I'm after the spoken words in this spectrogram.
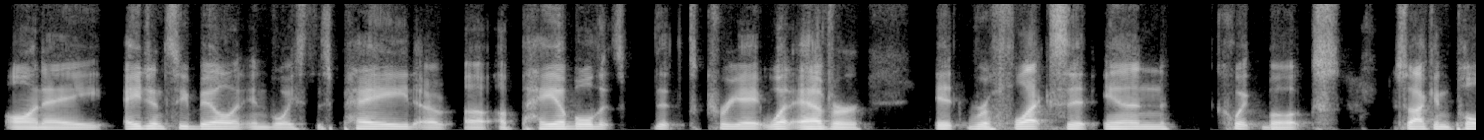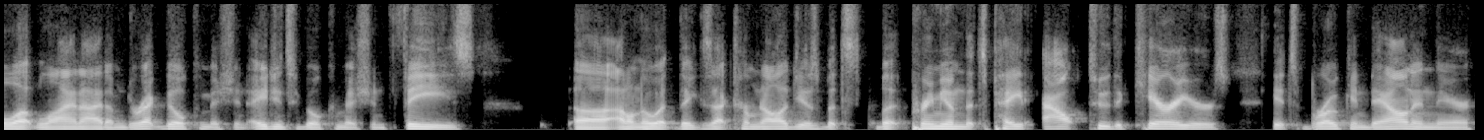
on a agency bill, an invoice that's paid, a, a, a payable that's that's create whatever, it reflects it in QuickBooks. So I can pull up line item, direct bill commission, agency bill commission, fees. Uh, I don't know what the exact terminology is, but but premium that's paid out to the carriers, it's broken down in there.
